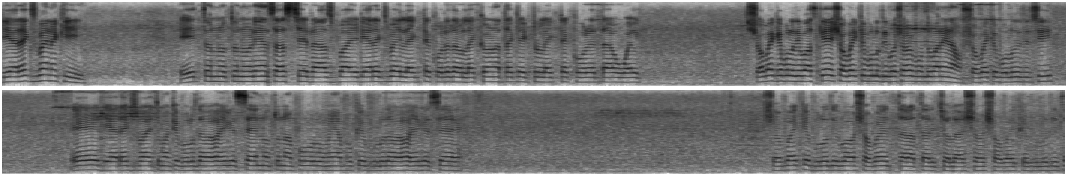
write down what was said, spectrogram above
ডিআরএক্স ভাই নাকি? এই তো নতুন অডিয়েন্স আসছে, রাজ ভাই, ডিআরএক্স ভাই লাইকটা করে দাও। লাইক করে না থাকলে একটু লাইকটা করে দাও ওয়েল সবাইকে বলে দিব আজকে, সবাইকে বলে দিব, সবাই বন্ধু বানিয়ে নাও, সবাইকে বলে দিতেছি এ, ডিআরএক্স ভাই, তোমাকে বলে দেওয়া হয়ে গেছে, নতুন আপু, রুমি আপুকে বলে দেওয়া হয়ে গেছে। সবাইকে বলে দিব, সবাই তাড়াতাড়ি চলে আসো, সবাইকে বলে দিত।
